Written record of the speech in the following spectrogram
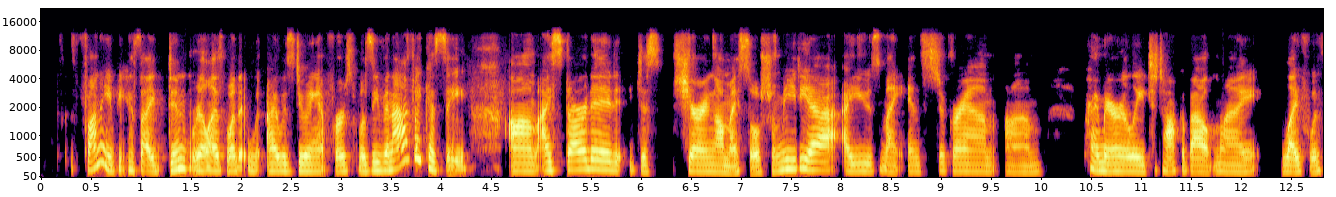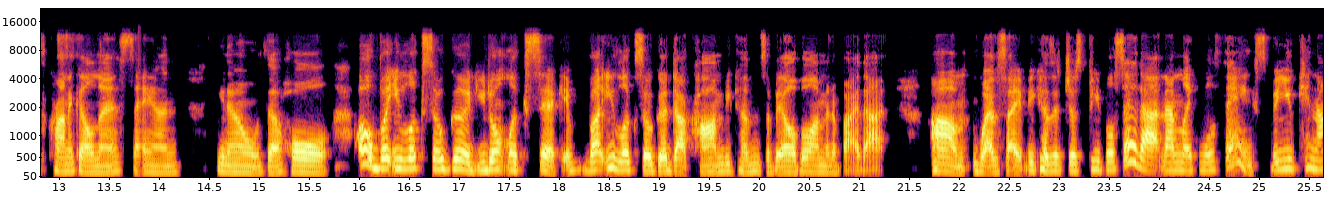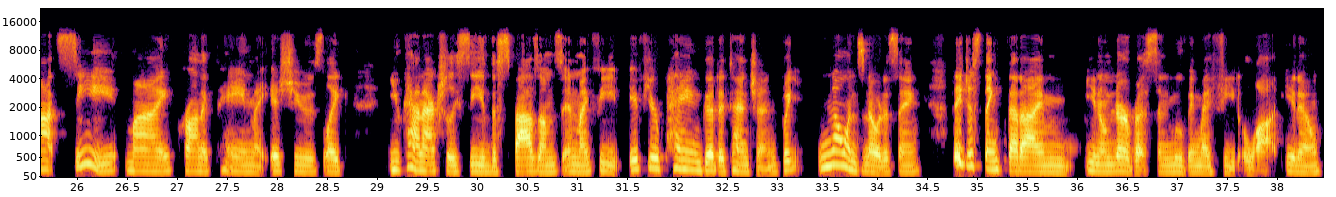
Funny because I didn't realize what it, I was doing at first was even advocacy. Um, I started just sharing on my social media. I use my Instagram um, primarily to talk about my life with chronic illness and you know the whole oh but you look so good you don't look sick if but you look so good.com becomes available i'm going to buy that um, website because it just people say that and i'm like well thanks but you cannot see my chronic pain my issues like you can actually see the spasms in my feet if you're paying good attention but no one's noticing. They just think that i'm you know nervous and moving my feet a lot you know?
